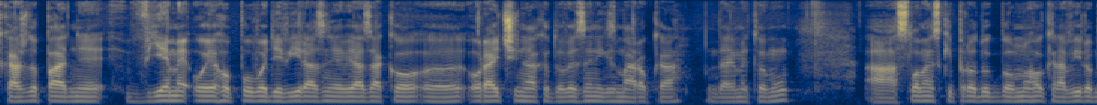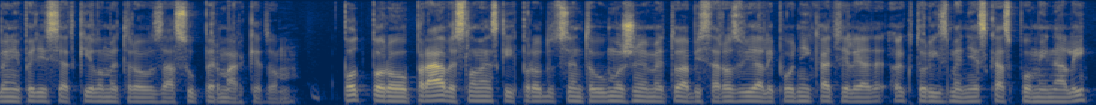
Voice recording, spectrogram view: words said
Každopádne vieme o jeho pôvode výrazne viac ako o rajčinách dovezených z Maroka, dajme tomu a slovenský produkt bol mnohokrát vyrobený 50 km za supermarketom. Podporou práve slovenských producentov umožňujeme to, aby sa rozvíjali podnikatelia, ktorých sme dneska spomínali,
